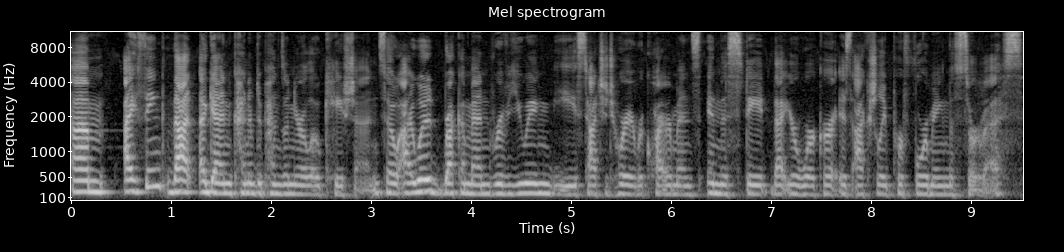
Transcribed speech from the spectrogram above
Um, I think that again kind of depends on your location. So I would recommend reviewing the statutory requirements in the state that your worker is actually performing the service.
